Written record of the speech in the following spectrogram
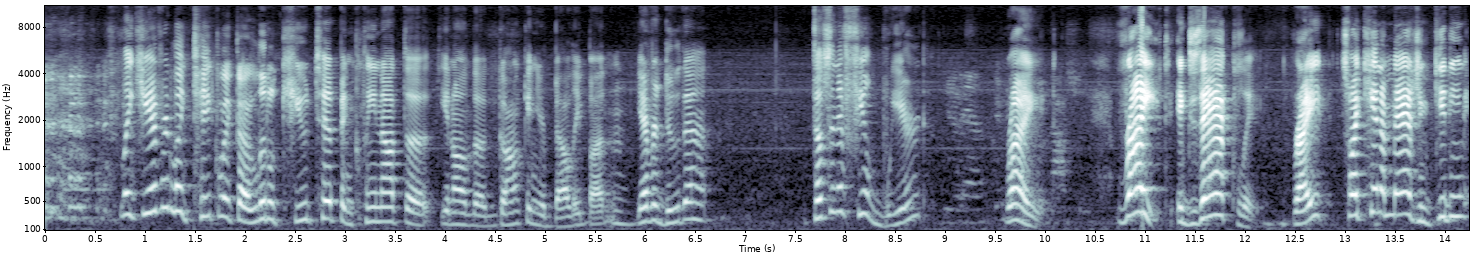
like, you ever like take like a little Q-tip and clean out the, you know, the gunk in your belly button? You ever do that? Doesn't it feel weird? Right. Right. Exactly. Right. So I can't imagine getting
